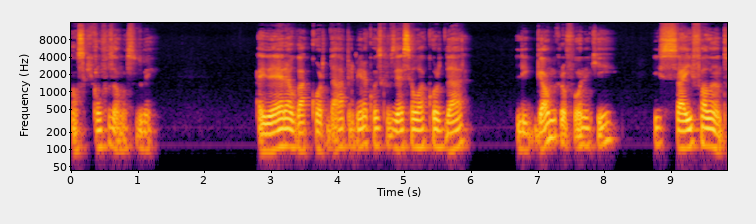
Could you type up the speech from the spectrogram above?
Nossa, que confusão, mas tudo bem. A ideia era eu acordar, a primeira coisa que eu fizesse é eu acordar, ligar o microfone aqui e sair falando.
